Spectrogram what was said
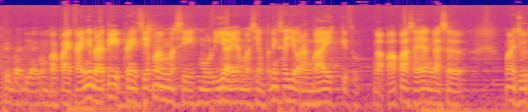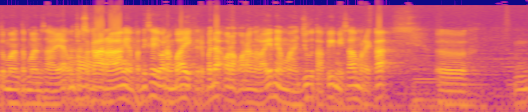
pribadiannya. Pak PK ini berarti prinsipnya masih mulia ya, masih yang penting saja orang baik gitu. Nggak apa-apa saya nggak se maju teman-teman saya untuk Ah. sekarang yang penting saya orang baik daripada orang-orang lain yang maju tapi misal mereka m-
